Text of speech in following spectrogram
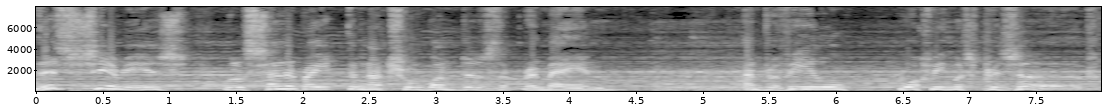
This series will celebrate the natural wonders that remain and reveal what we must preserve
